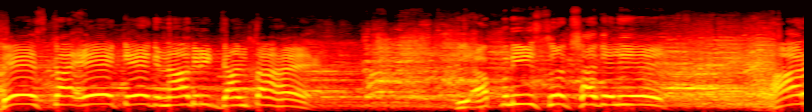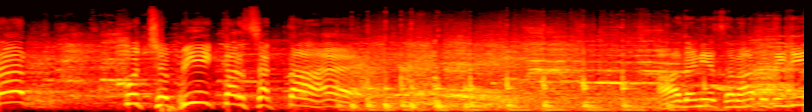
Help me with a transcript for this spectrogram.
देश का एक एक नागरिक जानता है कि अपनी सुरक्षा के लिए भारत कुछ भी कर सकता है। आदरणीय सभापति जी,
